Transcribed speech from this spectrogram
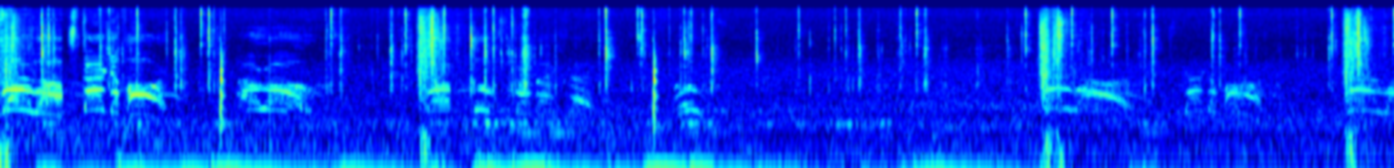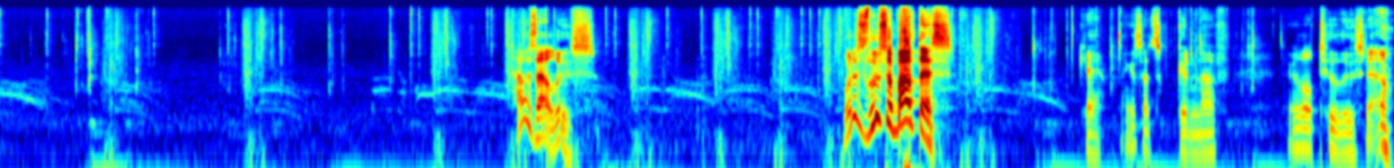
Forward! Stand apart! Arrow! Loose formation! How is that loose? What is loose about this? Okay, I guess that's good enough. They're a little too loose now.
